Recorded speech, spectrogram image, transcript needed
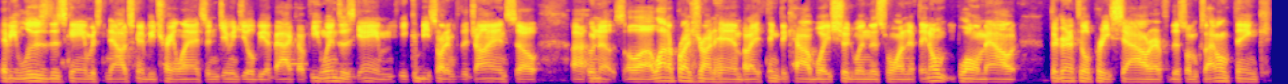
If he loses this game, which now it's going to be Trey Lance and Jimmy G will be a backup. If he wins this game, he could be starting for the Giants. So uh, who knows? A, a lot of pressure on him, but I think the Cowboys should win this one. If they don't blow him out, they're going to feel pretty sour after this one because I don't think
